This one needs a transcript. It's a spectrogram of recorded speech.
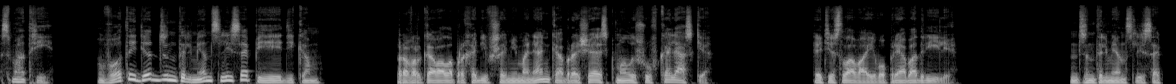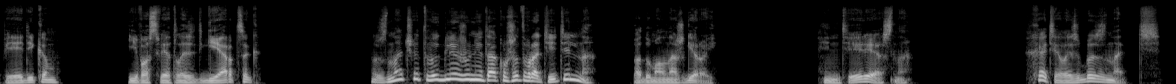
«Смотри, вот идет джентльмен с лисопедиком», проворковала проходившая мимо нянька, обращаясь к малышу в коляске. Эти слова его приободрили. Джентльмен с лисопедиком, его светлость герцог. Значит, выгляжу не так уж отвратительно, подумал наш герой. Интересно. Хотелось бы знать.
